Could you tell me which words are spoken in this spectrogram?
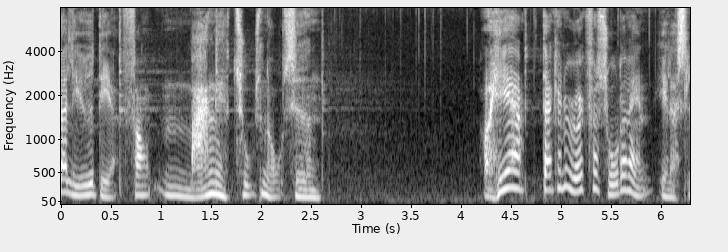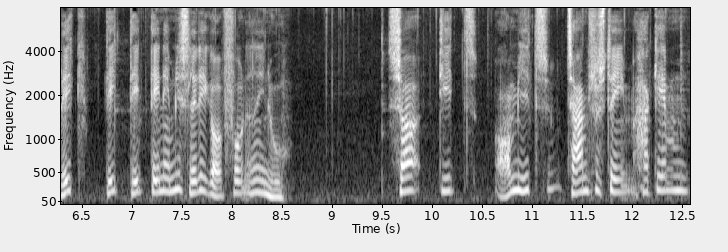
der levede der for mange tusind år siden. Og her, der kan du jo ikke få sodavand eller slik. Det, det, det er nemlig slet ikke opfundet endnu. Så dit og mit tarmsystem har gennem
